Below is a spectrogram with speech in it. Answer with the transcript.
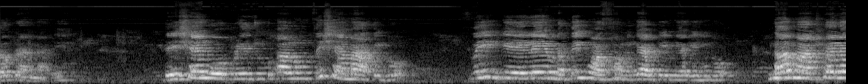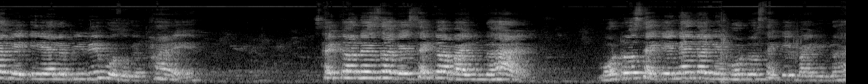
လောက်ကန်လာတယ်ဒေရှန်ကိုပြေသူအလုံးသိရှမ်းမတိဖို့သိကေလေးမသိကွာဆောင်ကြပြေမြခင်တို့ နာမထွက်လာတဲ့ ALP တွေပို့ဆိုပြီးဖမ်းတယ်စိုက်ကနဲ့စကေစိုက်ကပါယူလာတယ်မော်တော်ဆိုင်ကနဲ့လည်းမော်တော်ဆိုင်ကပါယူလာ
